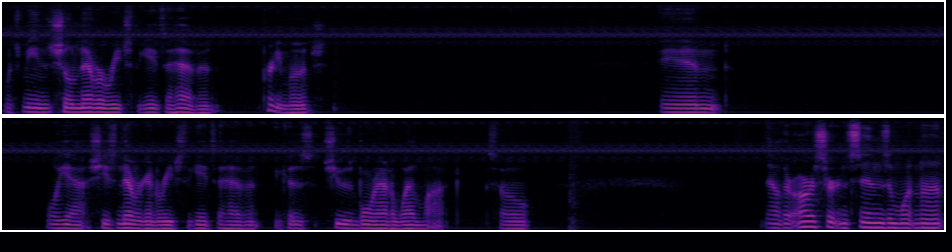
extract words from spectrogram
which means she'll never reach the gates of heaven, pretty much. And well, yeah, she's never going to reach the gates of heaven because she was born out of wedlock. So now, there are certain sins and whatnot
